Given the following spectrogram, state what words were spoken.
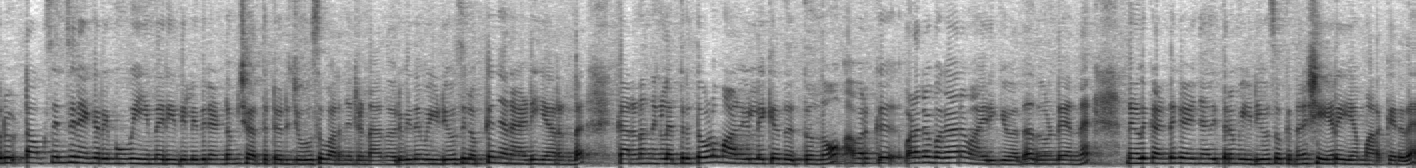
ഒരു ടോക്സിൻസിനെയൊക്കെ റിമൂവ് ചെയ്യുന്ന രീതിയിൽ ഇത് രണ്ടും ചേർത്തിട്ട് ഒരു ജ്യൂസ് പറഞ്ഞിട്ടുണ്ടായിരുന്നു. ഒരുവിധം വീഡിയോസിലൊക്കെ ഞാൻ ആഡ് ചെയ്യാറുണ്ട്. കാരണം നിങ്ങൾ എത്രത്തോളം ആളുകളിലേക്ക് അത് എത്തുന്നോ അവർക്ക് വളരെ ഉപകാരമായിരിക്കും അത്. അതുകൊണ്ട് തന്നെ നിങ്ങൾ കണ്ടു കഴിഞ്ഞാൽ ഇത്തരം വീഡിയോസൊക്കെ തന്നെ ഷെയർ ചെയ്യാൻ മറക്കരുത്.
